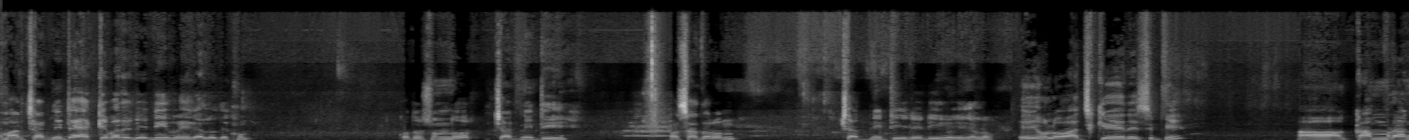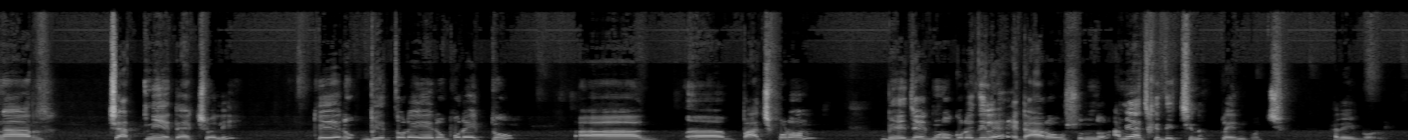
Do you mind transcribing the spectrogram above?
আমার চাটনিটা একেবারে রেডি হয়ে গেল দেখুন। কত সুন্দর চাটনিটি। অসাধারণ চাটনিটি রেডি হয়ে গেল। এই হলো আজকে রেসিপি কামরাঙার চাটনি এটা অ্যাকচুয়ালি তো এর ভেতরে এর উপরে একটু আহ, আহ, পাঁচ ফোড়ন ভেজে গুঁড়ো করে দিলে এটা আরও সুন্দর। আমি আজকে দিচ্ছি না প্লেন করছি। আরে বল।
